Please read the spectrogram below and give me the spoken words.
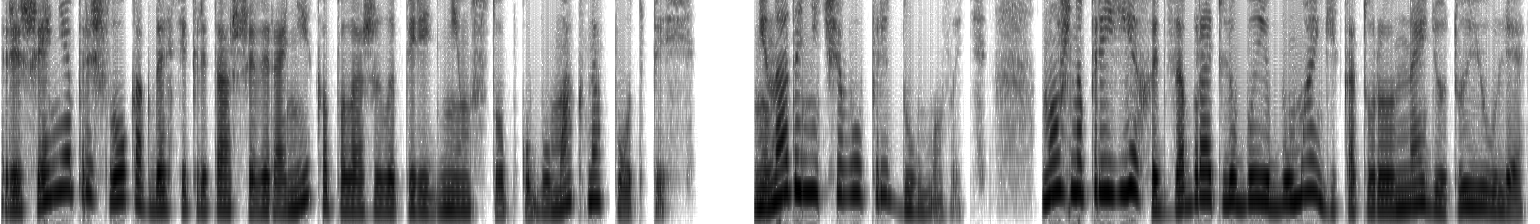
Решение пришло, когда секретарша Вероника положила перед ним стопку бумаг на подпись. Не надо ничего придумывать. Нужно приехать, забрать любые бумаги, которые он найдет у Юлия,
